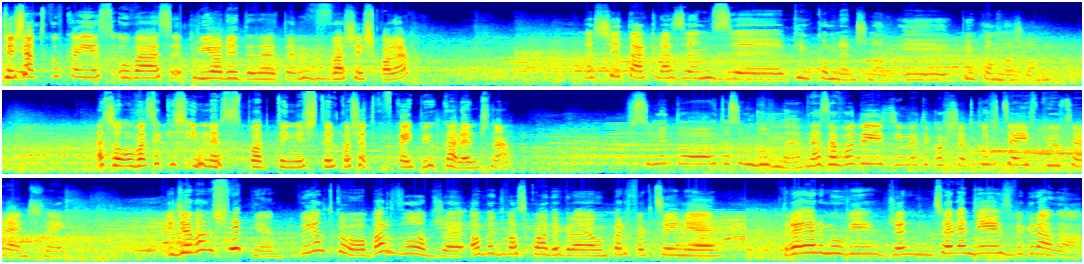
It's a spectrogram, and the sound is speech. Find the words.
Czy siatkówka jest u Was priorytetem w Waszej szkole? Znaczy tak, razem z piłką ręczną i piłką nożną. A są u Was jakieś inne sporty niż tylko siatkówka i piłka ręczna? W sumie to, to są główne. Na zawody jeździmy tylko w siatkówce i w piłce ręcznej. Idzie Wam świetnie, wyjątkowo, bardzo dobrze. Obydwa składy grają perfekcyjnie. Trener mówi, że celem nie jest wygrana,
